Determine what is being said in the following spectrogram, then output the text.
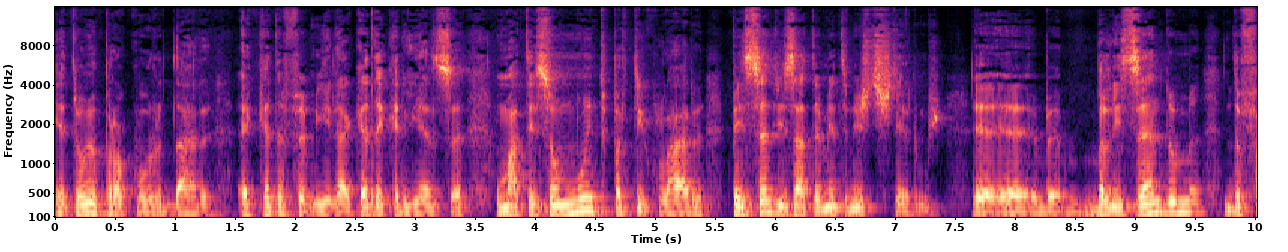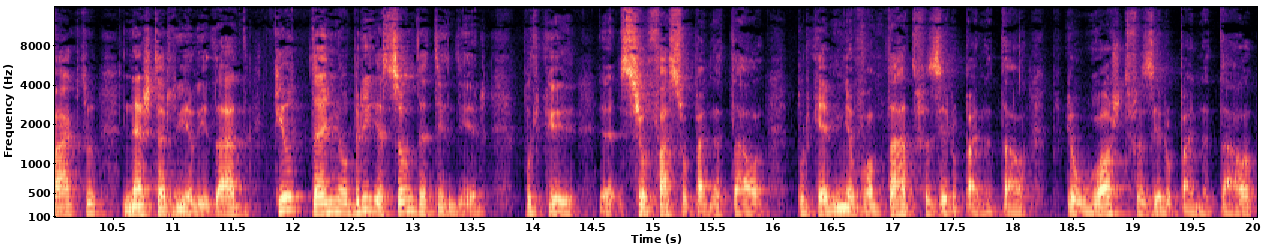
Então eu procuro dar a cada família, a cada criança, uma atenção muito particular, pensando exatamente nestes termos. É, é, balizando-me, de facto, nesta realidade que eu tenho a obrigação de atender. Porque é, se eu faço o Pai Natal, porque é a minha vontade de fazer o Pai Natal, porque eu gosto de fazer o Pai Natal,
